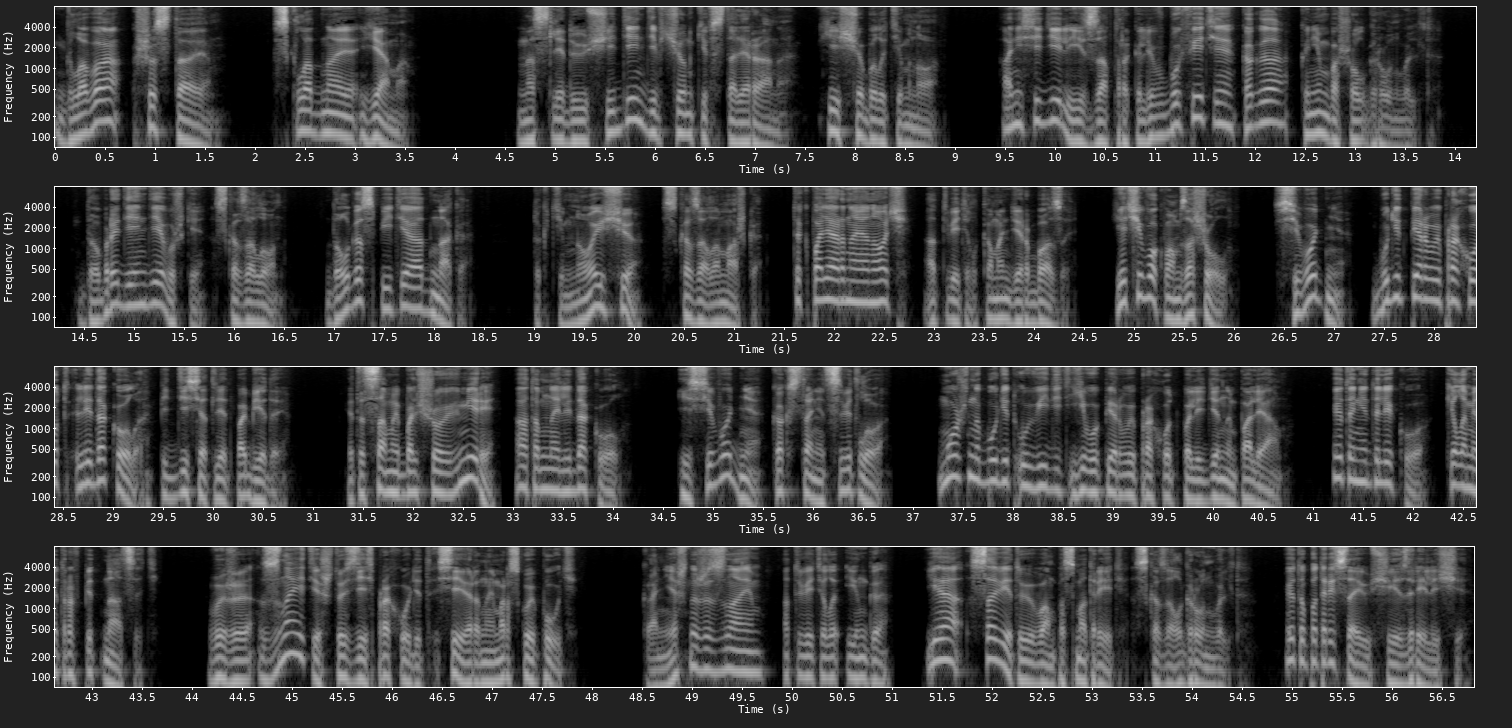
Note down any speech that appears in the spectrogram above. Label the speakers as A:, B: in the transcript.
A: Глава 6. Складная яма. На следующий день девчонки встали рано. Еще было темно. Они сидели и завтракали в буфете, когда к ним вошел Грунвальд. «Добрый день, девушки», — сказал он. «Долго спите, однако». «Так темно еще», — сказала Машка. «Так полярная ночь», — ответил командир базы. «Я чего к вам зашел?» «Сегодня будет первый проход ледокола 50 лет Победы. Это самый большой в мире атомный ледокол. И сегодня, как станет светло, можно будет увидеть его первый проход по ледяным полям. Это недалеко, километров 15. Вы же знаете, что здесь проходит Северный морской путь? Конечно же знаем, ответила Инга. Я советую вам посмотреть, сказал Гронвальд. Это потрясающее зрелище.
